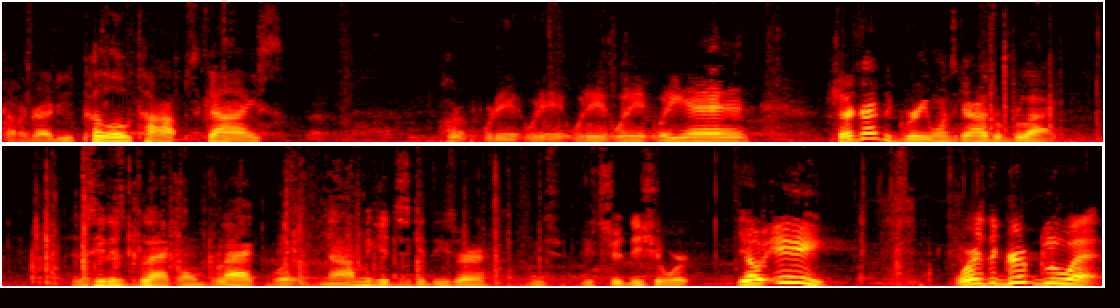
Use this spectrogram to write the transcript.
Gotta grab these pillow tops, guys. Hold up. Where they at? Where they at? Where they at? Where they at? At? Should I grab the gray ones, guys, or black? You see this black on black, but nah, I'm gonna get, just get these right. here. These, these should these should work. Yo, E, where's the grip glue at?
